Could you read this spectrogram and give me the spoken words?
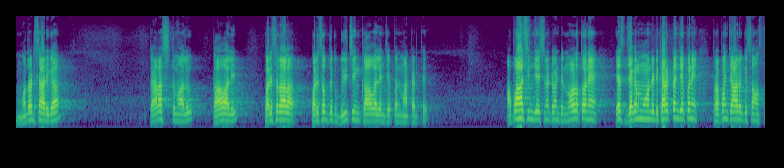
మొదటిసారిగా పారాసిటమాలు కావాలి పరిసరాల పరిశుద్ధకు బ్లీచింగ్ కావాలి అని చెప్పని మాట్లాడితే అపహాస్యం చేసినటువంటి నోళ్ళతోనే ఎస్ జగన్మోహన్ రెడ్డి కరెక్ట్ అని చెప్పని ప్రపంచ ఆరోగ్య సంస్థ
